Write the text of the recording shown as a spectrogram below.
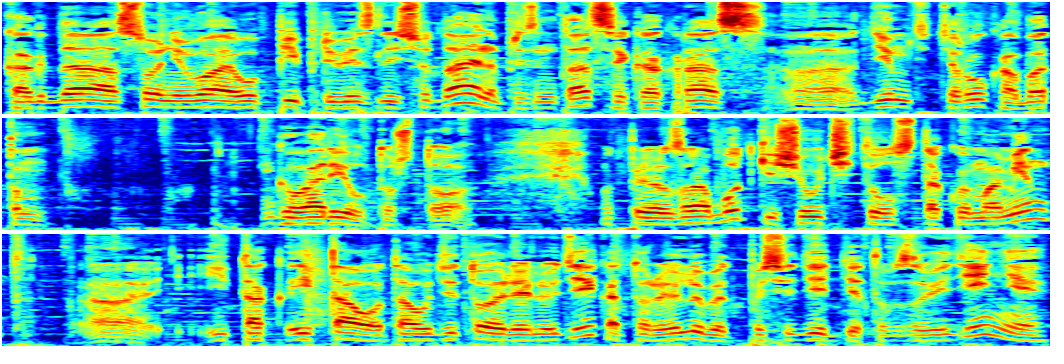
когда Sony YOP привезли сюда, и на презентации как раз э, Дим Тетерук об этом говорил, то что вот при разработке еще учитывался такой момент, и, так, и та вот аудитория людей, которые любят посидеть где-то в заведении,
